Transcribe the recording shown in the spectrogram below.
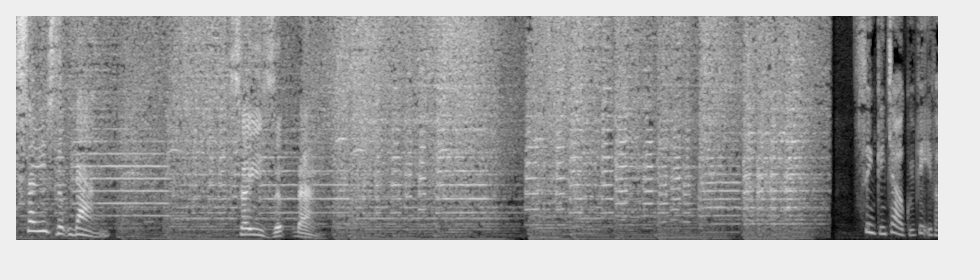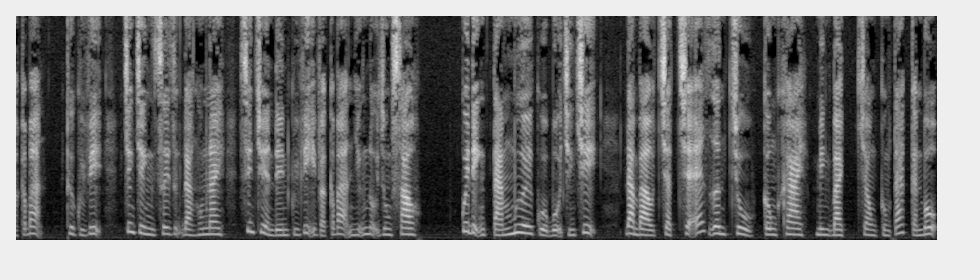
Xây dựng Đảng. Xây dựng Đảng. Xin kính chào quý vị và các bạn. Thưa quý vị, chương trình xây dựng Đảng hôm nay xin chuyển đến quý vị và các bạn những nội dung sau. Quy định 80 của Bộ Chính trị đảm bảo chặt chẽ, dân chủ, công khai, minh bạch trong công tác cán bộ,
